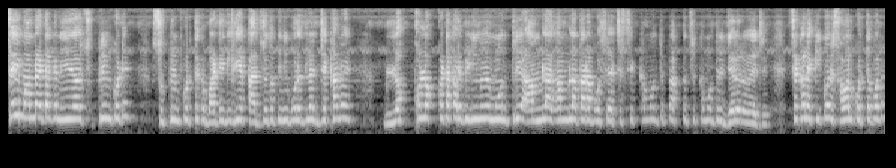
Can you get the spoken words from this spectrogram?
সেই মামলাটাকে নিয়ে যাওয়া সুপ্রিম কোর্টে। সুপ্রিম কোর্ট থেকে বাতিল দিয়ে কার্যত তিনি বলে দিলেন, যেখানে লক্ষ লক্ষ টাকার বিনিময়ে মন্ত্রী আমলা গামলা তারা বসে আছে, শিক্ষামন্ত্রী, প্রাক্তন শিক্ষামন্ত্রী জেলে রয়েছে। সেখানে কি করে সওয়াল করতে পারে?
